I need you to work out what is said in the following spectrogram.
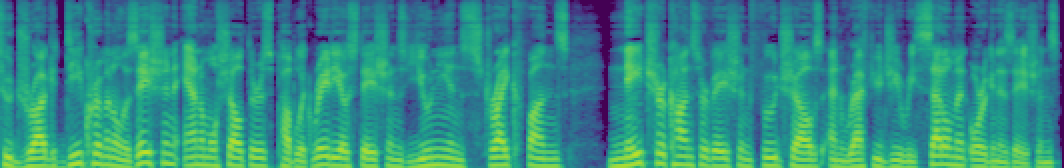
to drug decriminalization, animal shelters, public radio stations, union strike funds, nature conservation, food shelves, and refugee resettlement organizations.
